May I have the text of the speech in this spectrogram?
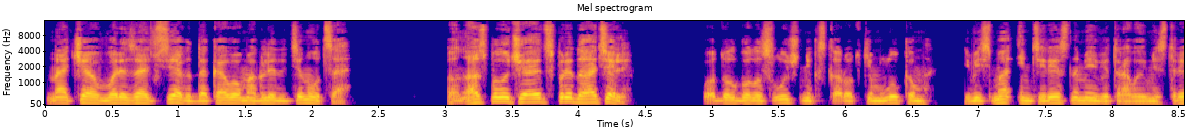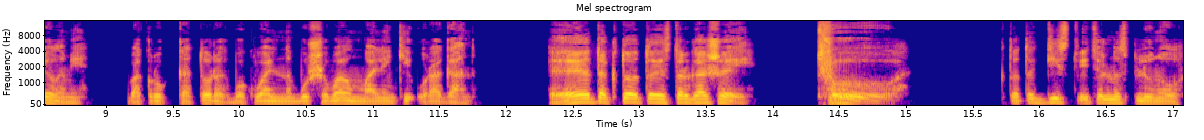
начав вырезать всех, до кого могли дотянуться. «У нас получается предатель», — подал голос лучник с коротким луком и весьма интересными ветровыми стрелами, вокруг которых буквально бушевал маленький ураган. «Это кто-то из торгашей!» Тьфу! Кто-то действительно сплюнул,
